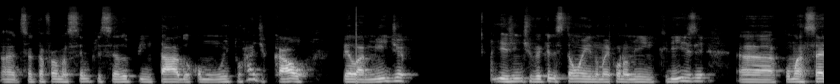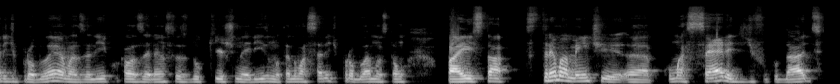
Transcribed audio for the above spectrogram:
uh, de certa forma, sempre sendo pintado como muito radical pela mídia e a gente vê que eles estão aí numa economia em crise, uh, com uma série de problemas ali, com aquelas heranças do kirchnerismo, tendo uma série de problemas, então o país está extremamente uh, com uma série de dificuldades,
